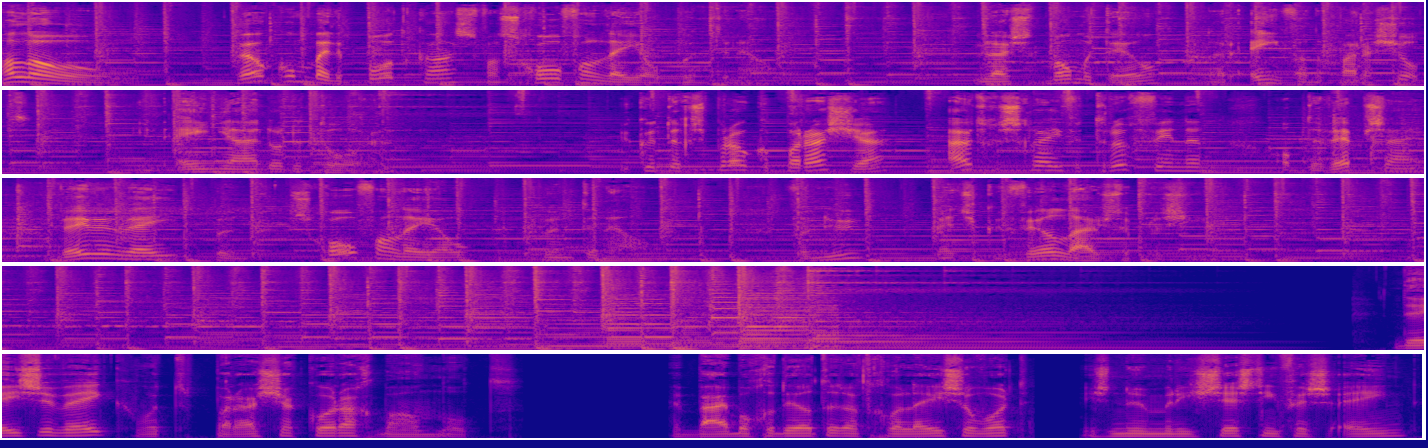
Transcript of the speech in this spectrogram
Hallo, welkom bij de podcast van schoolvanleo.nl. U luistert momenteel naar een van de parashot in één jaar door de toren. U kunt de gesproken parasha uitgeschreven terugvinden op de website www.schoolvanleo.nl. Voor nu wens ik u veel luisterplezier. Deze week wordt Parasha Korach behandeld. Het Bijbelgedeelte dat gelezen wordt is nummer 16 vers 1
